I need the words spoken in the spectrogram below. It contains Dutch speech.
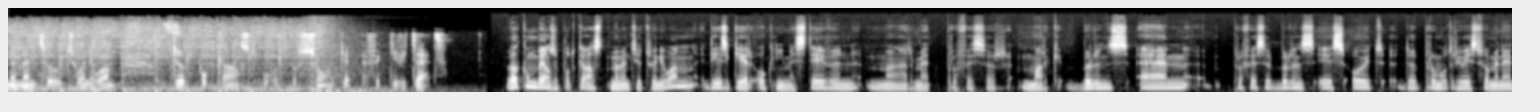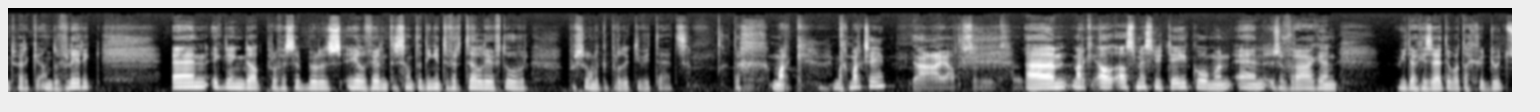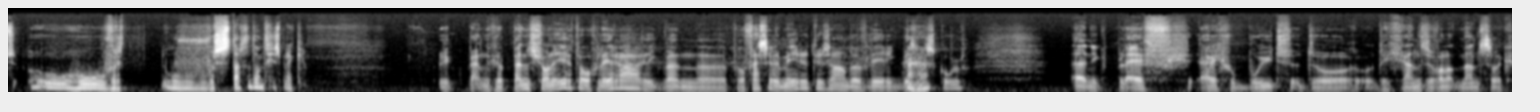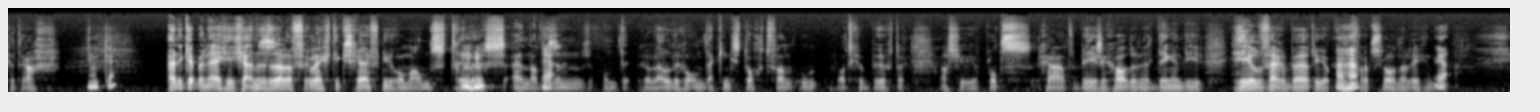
Memento 21, de podcast over persoonlijke effectiviteit. Welkom bij onze podcast Memento 21. Deze keer ook niet met Steven, maar met professor Mark Bullens. En professor Bullens is ooit de promotor geweest van mijn eindwerk aan de Vlerik. En ik denk dat professor Bullens heel veel interessante dingen te vertellen heeft over persoonlijke productiviteit. Mark. Mag Mark zeggen? Ja, ja absoluut. Um, Mark, als mensen nu tegenkomen en ze vragen wie dat je bent en wat dat je doet, hoe, hoe, ver, hoe, dan het gesprek? Ik ben gepensioneerd hoogleraar. Ik ben uh, professor emeritus aan de Vlerik Business School. Uh -huh. En ik blijf erg geboeid door de grenzen van het menselijk gedrag. Okay. En ik heb mijn eigen grenzen zelf verlegd. Ik schrijf nu romans, thrillers. Mm -hmm. En dat ja. is een ont geweldige ontdekkingstocht van hoe, wat gebeurt er als je je plots gaat bezighouden met dingen die heel ver buiten je comfortzone liggen. Ja.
